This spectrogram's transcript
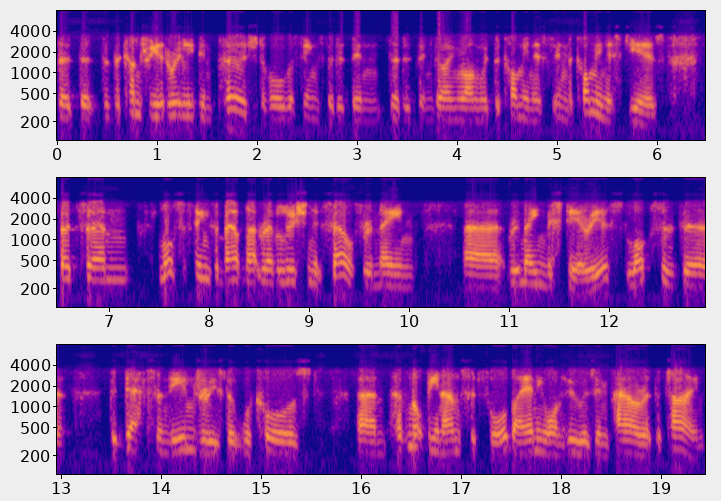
that, that, the country had really been purged of all the things that had been that had been going wrong with the communists in the communist years. But um, lots of things about that revolution itself remain uh, remain mysterious. Lots of the the deaths and the injuries that were caused um, have not been answered for by anyone who was in power at the time.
